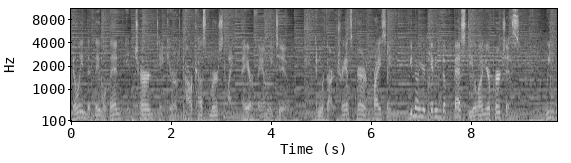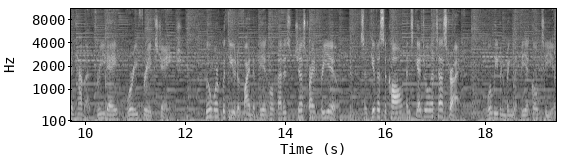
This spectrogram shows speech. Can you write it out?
knowing that they will then, in turn, take care of our customers like they are family too. And with our transparent pricing, you know you're getting the best deal on your purchase. We even have a three day worry free exchange. We'll work with you to find a vehicle that is just right for you. So give us a call and schedule a test drive. We'll even bring the vehicle to you.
